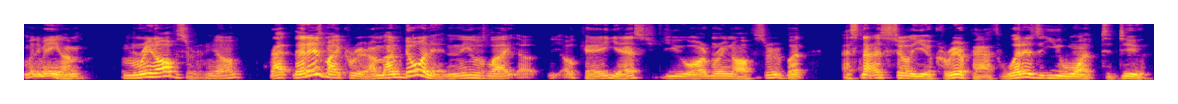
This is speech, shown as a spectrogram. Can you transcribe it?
what do you mean? I'm a Marine officer, you know, that, that is my career. I'm, I'm doing it. And he was like, uh, okay, yes, you are a Marine officer, but that's not necessarily your career path. What is it you want to do?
